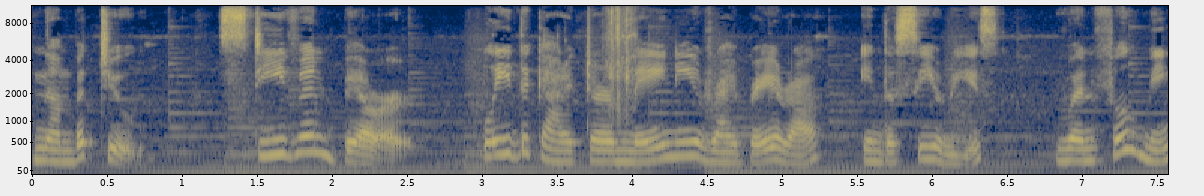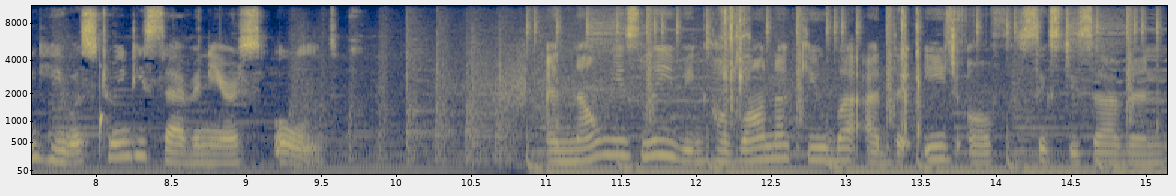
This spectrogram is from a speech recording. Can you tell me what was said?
Number 2. Steven Bauer played the character Manny Ribera in the series. When filming, he was 27 years old. And now he is leaving Havana, Cuba at the age of 67.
